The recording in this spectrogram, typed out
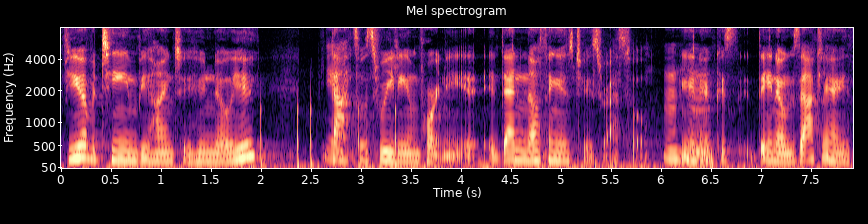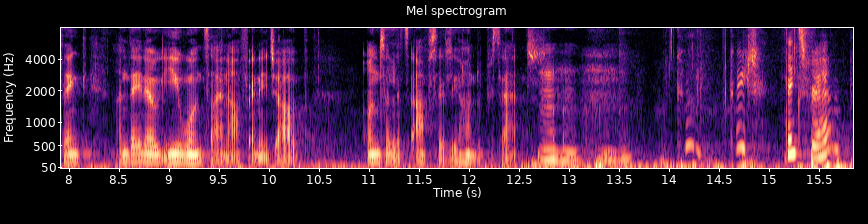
if you have a team behind you who know you, Yeah. that's what's really important. It- it- Then nothing is too stressful, you mm-hmm. know, because they know exactly how you think and they know you won't sign off any job until it's absolutely 100%. percent mm-hmm. Mm-hmm. Good. Great. Thanks for your help.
